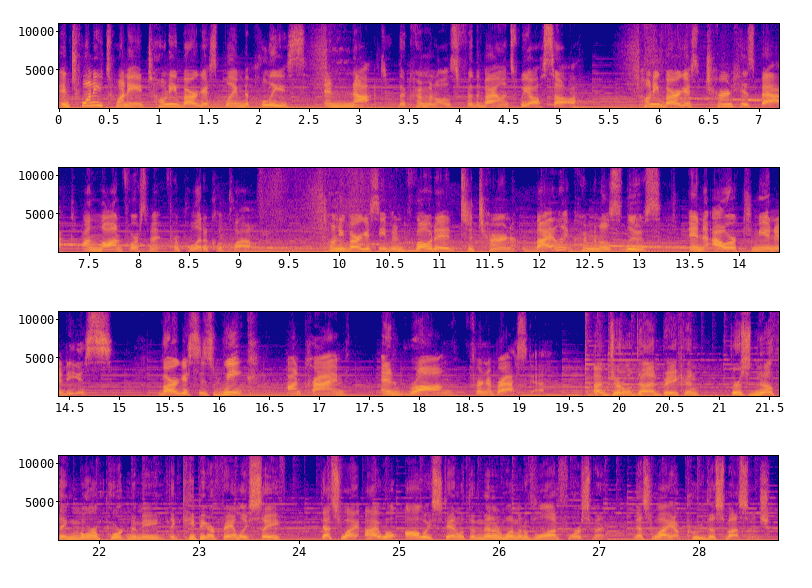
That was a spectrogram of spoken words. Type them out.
In 2020, Tony Vargas blamed the police and not the criminals for the violence we all saw. Tony Vargas turned his back on law enforcement for political clout. Tony Vargas even voted to turn violent criminals loose in our communities. Vargas is weak on crime and wrong for Nebraska. I'm General Don Bacon. There's nothing more important to me than keeping our families safe. That's why I will always stand with the men and women of law enforcement. That's why I approve this message.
